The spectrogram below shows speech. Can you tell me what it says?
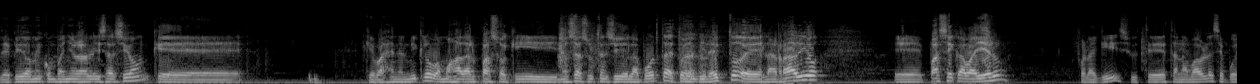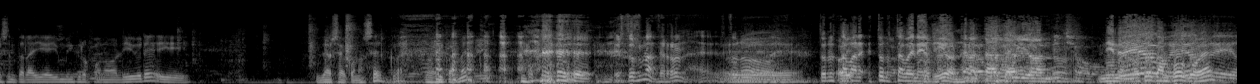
Le pido a mi compañero de realización que que bajen el micro. Vamos a dar paso aquí. No se asusten si oye la puerta. Esto es el directo, es la radio. Eh, pase caballero por aquí. Si usted es tan amable, se puede sentar ahí. Hay un micrófono libre y, y darse a conocer, claro, lógicamente. Esto es una cerrona, ¿eh? esto, no, Eh, esto, no estaba, esto no estaba en el guion. No está en el guion, ¿no? Ni en el nuestro tampoco, ¿eh?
